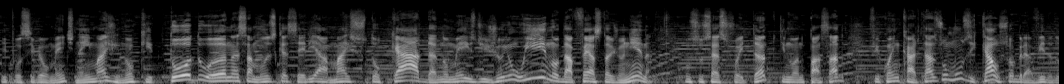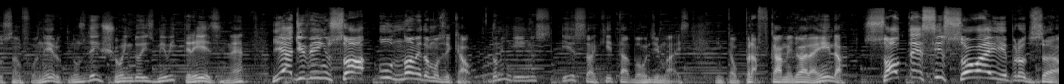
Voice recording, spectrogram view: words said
E possivelmente nem imaginou que todo ano essa música seria a mais tocada no mês de junho, o hino da festa junina. O sucesso foi tanto que no ano passado ficou em cartaz um musical sobre a vida do sanfoneiro que nos deixou em 2013, né? E adivinho só o nome do musical: Dominguinhos, isso aqui tá bom demais. Então, pra ficar melhor ainda, solta esse som aí, produção.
